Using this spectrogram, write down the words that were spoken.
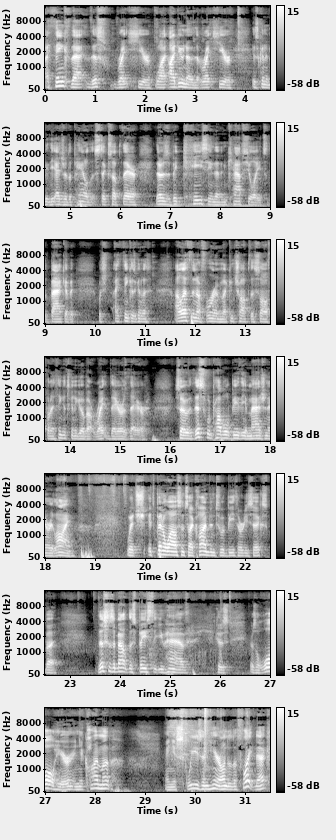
I think that this right here, well, I do know that right here is going to be the edge of the panel that sticks up there. There's a big casing that encapsulates the back of it, which I think is going to, I left enough room, I can chop this off, but I think it's going to go about right there there. So this would probably be the imaginary line, which it's been a while since I climbed into a B-36, but this is about the space that you have because there's a wall here and you climb up and you squeeze in here onto the flight deck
